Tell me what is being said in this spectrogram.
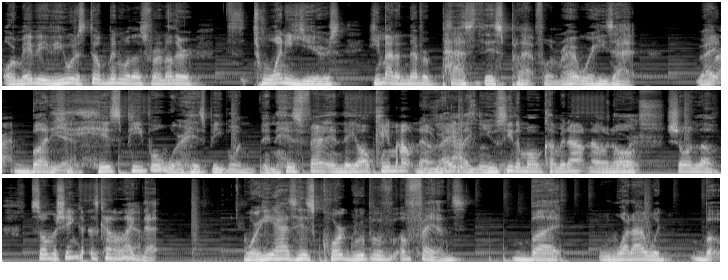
Or maybe if he would have still been with us for another twenty years, he might have never passed this platform, right, where he's at, right? Right. But Yeah. he- his people were his people, and, and his fan, and they all came out now, Yeah, right? Like you see them all coming out now Of and all showing love. So Machine Gun is kind of like Yeah. that, where he has his core group of, of fans, but what I would but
